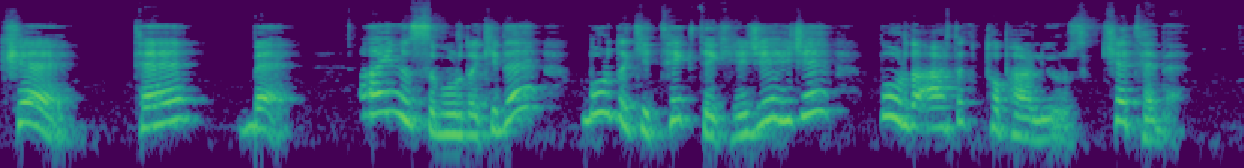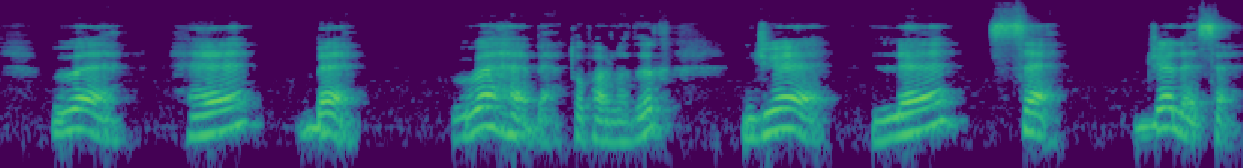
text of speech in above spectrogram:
K, T, B. Aynısı buradaki de. Buradaki tek tek hece hece burada artık toparlıyoruz. Ketebe. Ve he be. Ve hebe toparladık. C, L, S. Celese.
